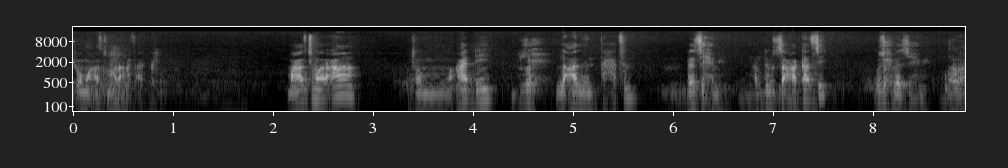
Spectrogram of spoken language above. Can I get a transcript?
ጭው መዓልቲ መርዓ ትኣክል መዓልቲ መርዓ እቶም ዓዲ ብዙሕ ላዕልን ታሕትን በፂሖም እዩ ኣብ ድብፃሕ ኣካልሲ ብዙሕ በፂሖም እዩ መርዓ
